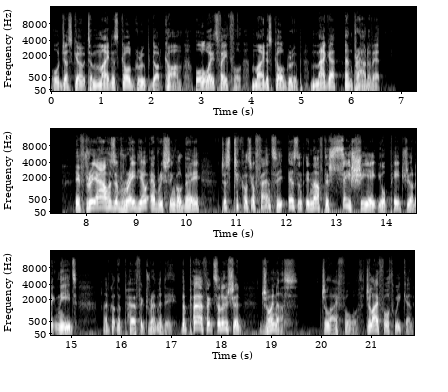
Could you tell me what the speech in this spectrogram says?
or just go to MidasGoldGroup.com. Always faithful, Midas Gold Group, MAGA and proud of it. If three hours of radio every single day just tickles your fancy, isn't enough to satiate your patriotic needs, I've got the perfect remedy, the perfect solution. Join us July 4th, July 4th weekend.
